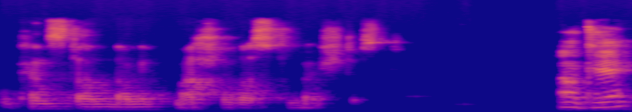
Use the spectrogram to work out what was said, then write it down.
und kannst dann damit machen, was du möchtest. Okay.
